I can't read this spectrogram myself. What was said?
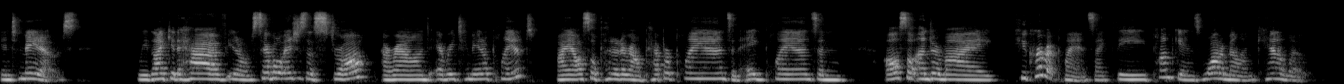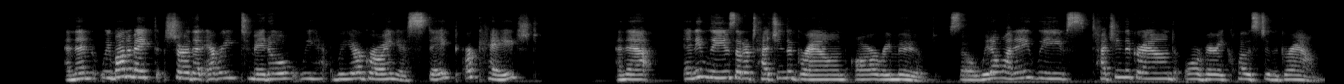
in tomatoes. We'd like you to have, you know, several inches of straw around every tomato plant. I also put it around pepper plants and eggplants and also under my cucurbit plants like the pumpkins, watermelon, cantaloupe. And then we want to make sure that every tomato we, we are growing is staked or caged and that any leaves that are touching the ground are removed. So we don't want any leaves touching the ground or very close to the ground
